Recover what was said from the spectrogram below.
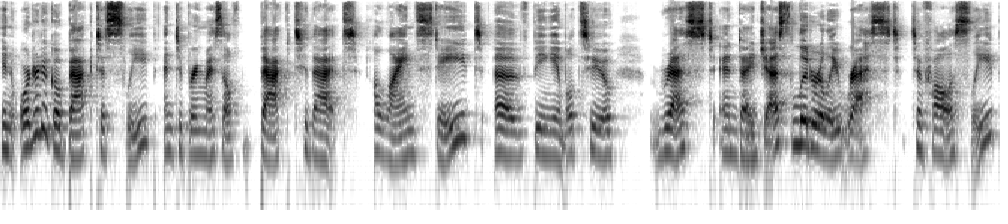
in order to go back to sleep and to bring myself back to that aligned state of being able to rest and digest, literally rest to fall asleep,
